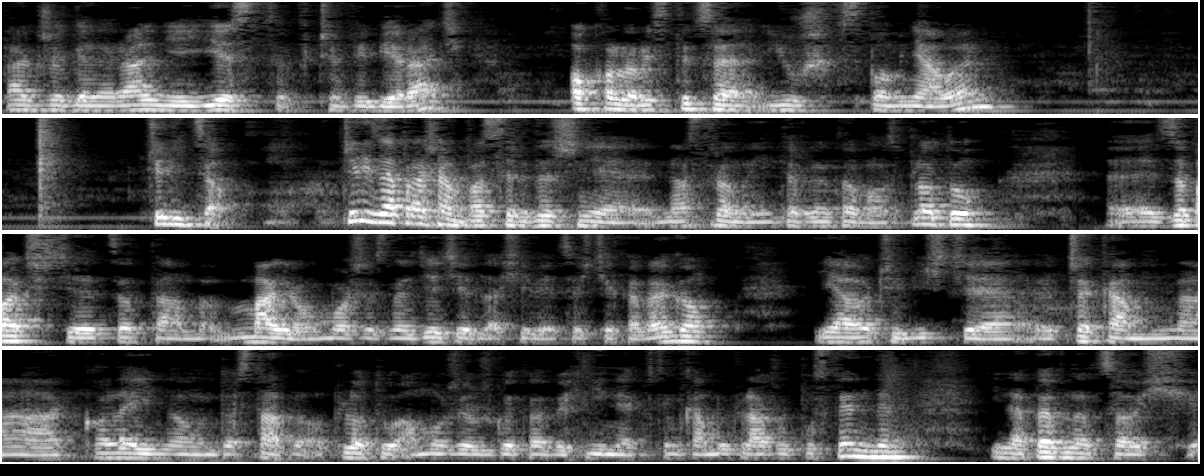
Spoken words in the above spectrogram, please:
także generalnie jest w czym wybierać. O kolorystyce już wspomniałem. Czyli co? Czyli zapraszam Was serdecznie na stronę internetową splotu. E, Zobaczcie, co tam mają. Może znajdziecie dla siebie coś ciekawego. Ja oczywiście czekam na kolejną dostawę oplotu, a może już gotowych linek w tym kamuflażu pustynnym i na pewno coś e,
